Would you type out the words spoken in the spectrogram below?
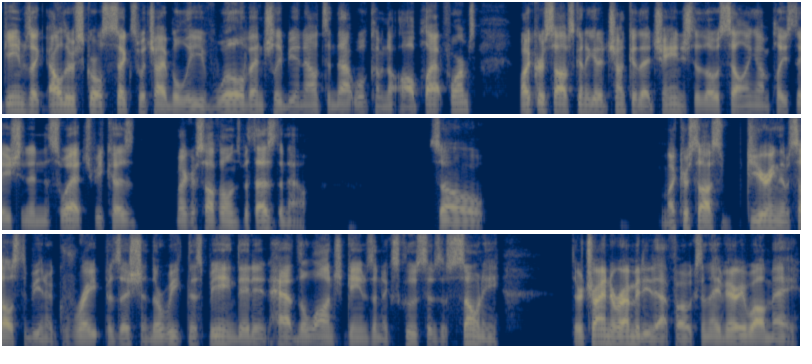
games like Elder Scrolls Six, which I believe will eventually be announced, and that will come to all platforms. Microsoft's going to get a chunk of that change to those selling on PlayStation and the Switch because Microsoft owns Bethesda now. So Microsoft's gearing themselves to be in a great position. Their weakness being they didn't have the launch games and exclusives of Sony. They're trying to remedy that, folks, and they very well may.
